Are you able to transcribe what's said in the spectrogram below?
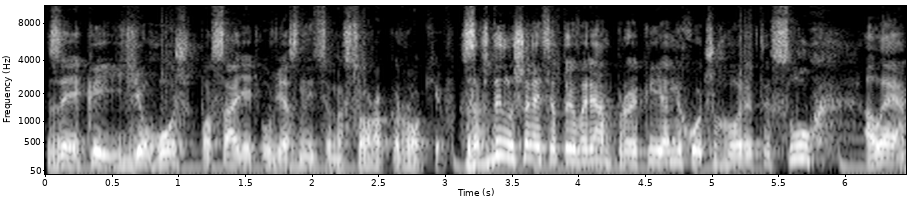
за який його ж посадять у в'язницю на 40 років. Завжди лишається той варіант, про який я не хочу говорити вслух. Але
